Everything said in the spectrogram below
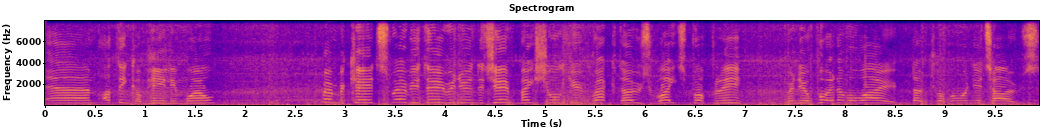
um, I think I'm healing well. Remember kids, whatever you do when you're in the gym, make sure you rack those weights properly when you're putting them away. Don't drop them on your toes,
